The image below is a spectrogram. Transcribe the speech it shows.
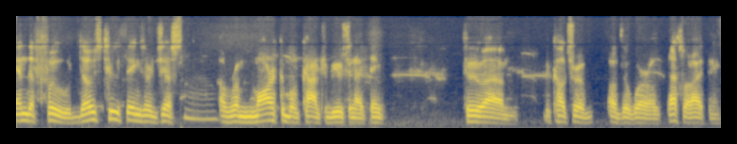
and the food. Those two things are just Wow. a remarkable contribution, I think, to um, the culture of, of the world. That's what I think.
